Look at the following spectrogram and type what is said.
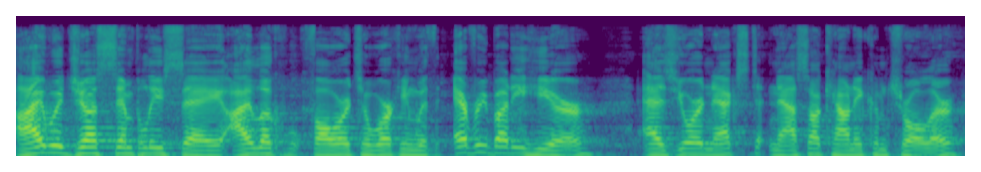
I would just simply say I look forward to working with everybody here as your next Nassau County Comptroller.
